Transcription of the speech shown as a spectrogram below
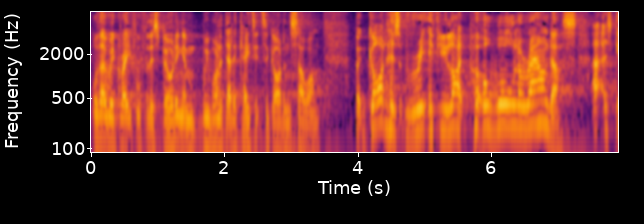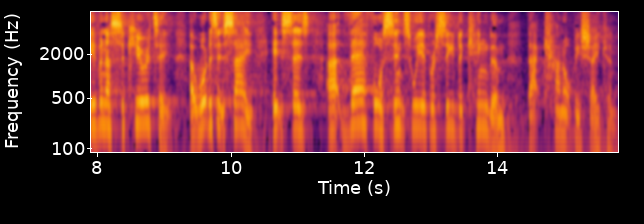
although we're grateful for this building and we want to dedicate it to God and so on. But God has, re- if you like, put a wall around us, uh, has given us security. Uh, what does it say? It says, uh, Therefore, since we have received a kingdom that cannot be shaken.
